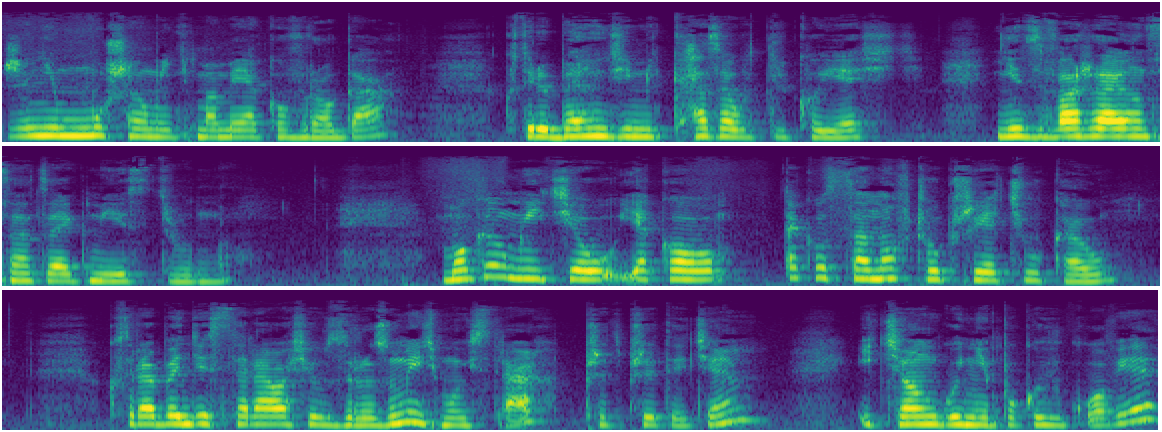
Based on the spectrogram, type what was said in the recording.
że nie muszę mieć mamy jako wroga, który będzie mi kazał tylko jeść, nie zważając na to, jak mi jest trudno. Mogę mieć ją jako taką stanowczą przyjaciółkę, która będzie starała się zrozumieć mój strach przed przytyciem i ciągły niepokój w głowie,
